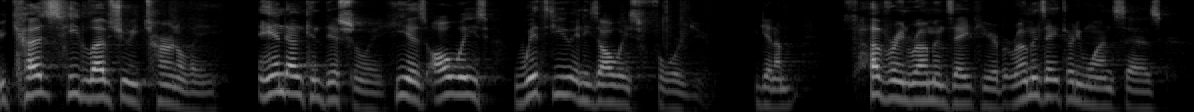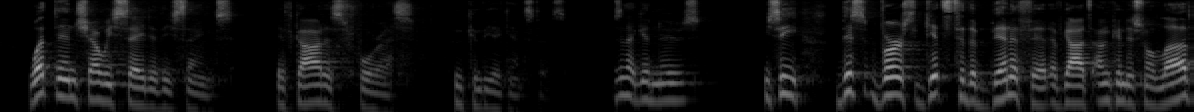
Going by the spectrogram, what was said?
Because He loves you eternally and unconditionally, He is always with you and He's always for you. Again, I'm hovering Romans 8 here, but Romans 8:31 says, "What then shall we say to these things? If God is for us, who can be against us?" Isn't that good news? You see, this verse gets to the benefit of God's unconditional love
